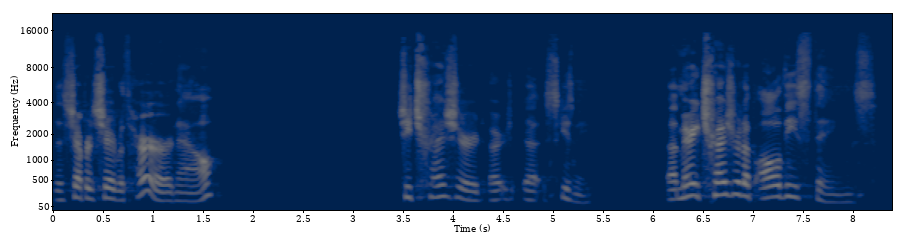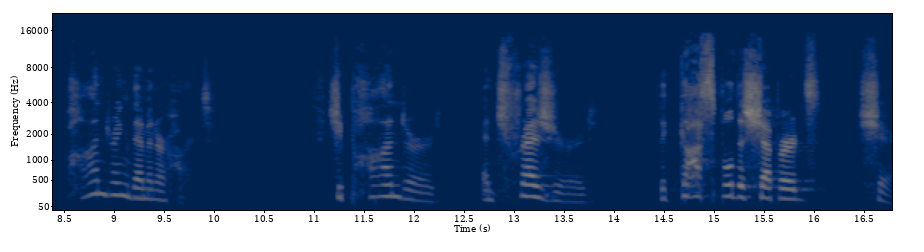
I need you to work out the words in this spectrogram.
the shepherds shared with her now, she treasured, or, uh, excuse me, uh, Mary treasured up all these things, pondering them in her heart. She pondered and treasured the gospel the shepherds shared.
